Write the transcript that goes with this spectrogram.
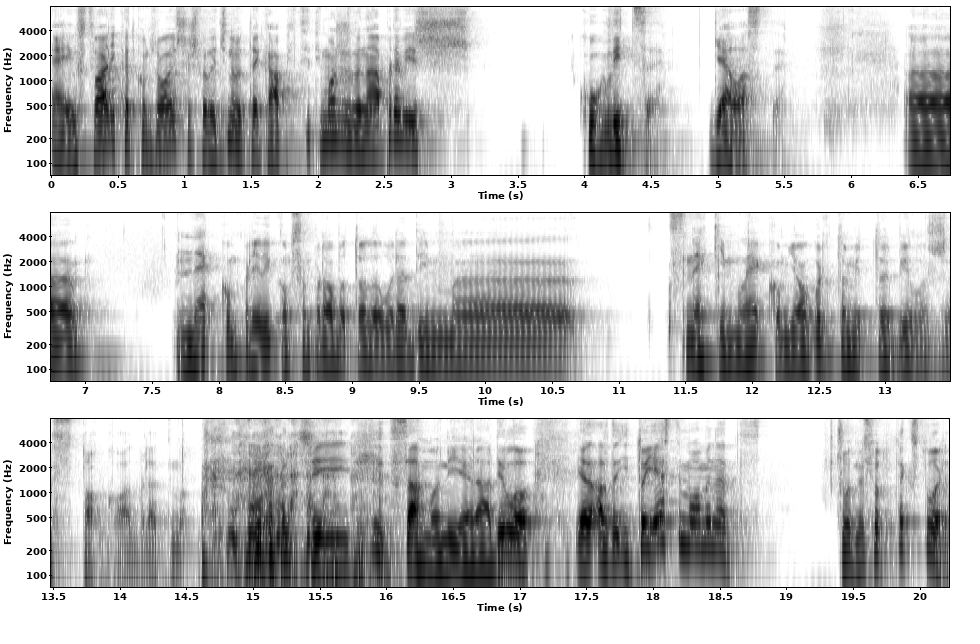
E, i u stvari kad kontrolišeš veličinu te kapljice, ti možeš da napraviš kuglice, gelaste. Uh, nekom prilikom sam probao to da uradim uh, s nekim mlekom, jogurtom i to je bilo žestoko odvratno. znači, samo nije radilo. Ja, ali, I to jeste moment, čudne su to teksture.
